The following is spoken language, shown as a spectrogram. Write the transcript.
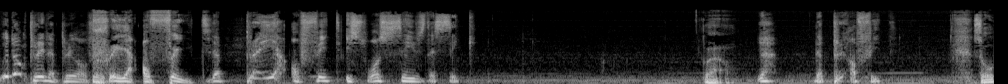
We don't pray the prayer of faith. prayer of faith The prayer of faith is what saves the sick. wow Yeah, the prayer of faith. so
